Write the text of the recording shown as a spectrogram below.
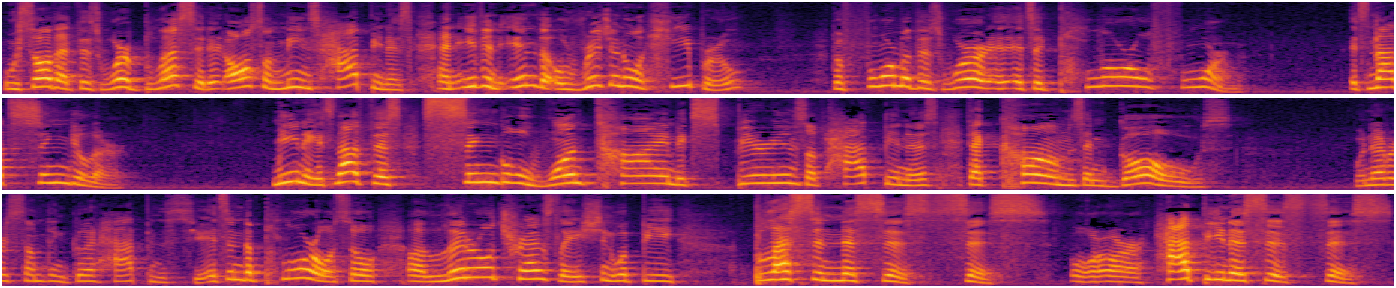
We saw that this word blessed, it also means happiness. And even in the original Hebrew, the form of this word, it's a plural form. It's not singular. Meaning, it's not this single one time experience of happiness that comes and goes whenever something good happens to you. It's in the plural, so a literal translation would be blessednesses or, or happinesses.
